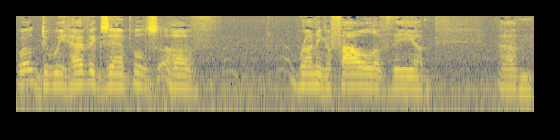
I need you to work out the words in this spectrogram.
Well, do we have examples of running afoul of the um, um,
